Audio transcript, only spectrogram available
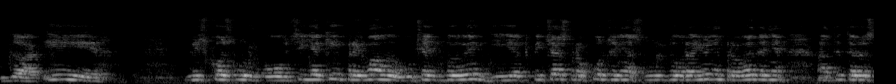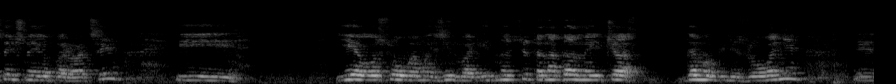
Да, і військовослужбовці, які приймали участь в бойових діях під час проходження служби в районі проведення антитерористичної операції і є особами з інвалідністю та на даний час демобілізовані е,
